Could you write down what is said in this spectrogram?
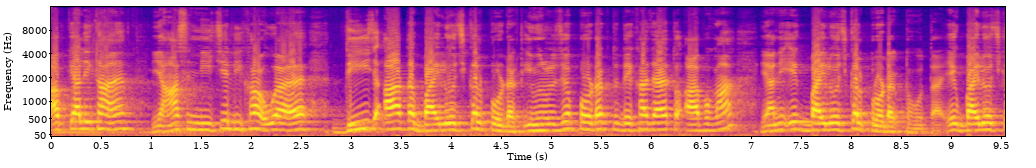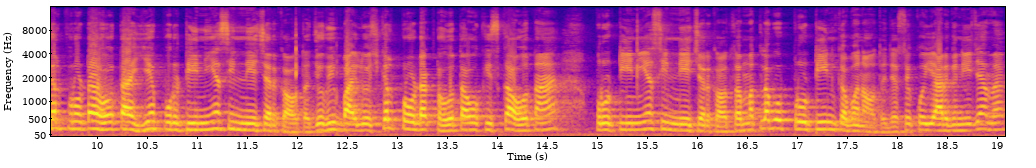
अब क्या लिखा है? यहाँ से नीचे लिखा हुआ है these are the biological product immunological product देखा जाए तो आपका, यानी एक बायोलॉजिकल प्रोडक्ट होता है। एक बायोलॉजिकल प्रोडक्ट होता है, ये प्रोटीनियस इन नेचर का होता है। जो भी बायोलॉजिकल प्रोडक्ट होता है, वो किसका होता है? प्रोटीनियस इन नेचर का होता है। मतलब वो प्रोटीन का बना होता है। जैसे कोई ऑर्गेनिज्म है,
